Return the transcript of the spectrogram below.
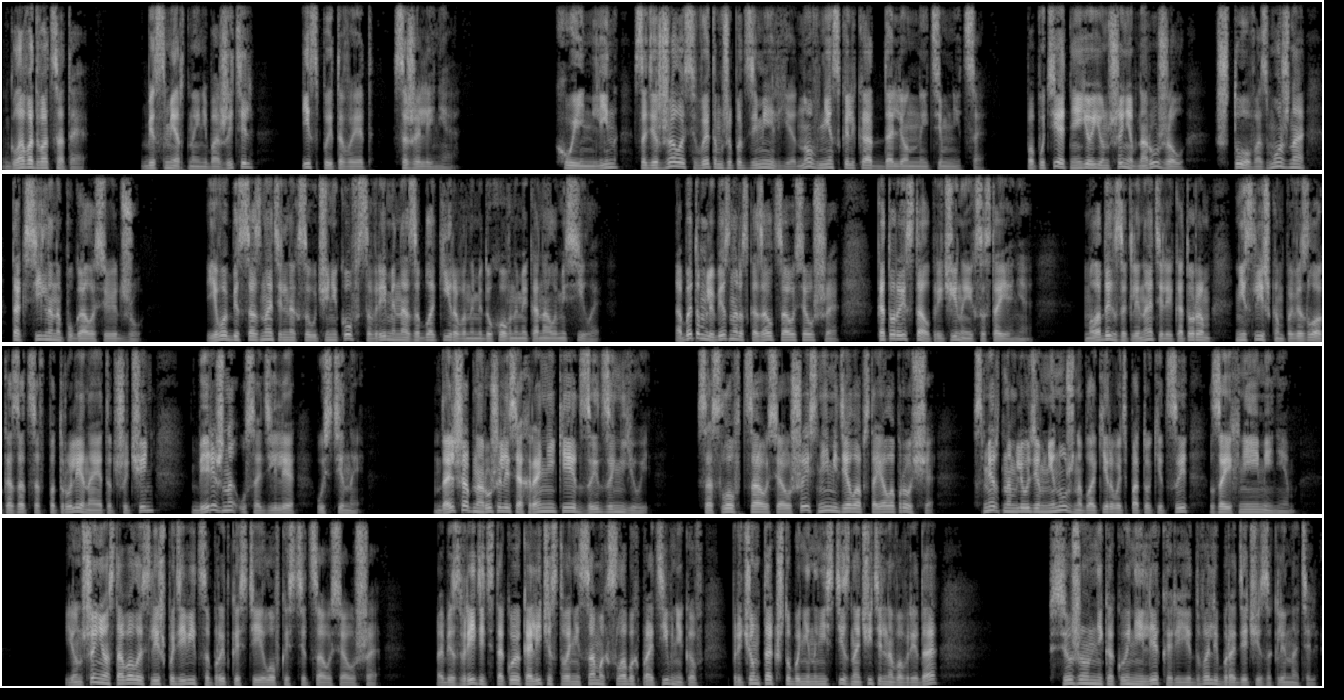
Глава 20. Бессмертный небожитель испытывает сожаление. Хуинлин содержалась в этом же подземелье, но в несколько отдаленной темнице. По пути от нее Юншень обнаружил, что, возможно, так сильно напугало Сюэджу. Его бессознательных соучеников со временно заблокированными духовными каналами силы. Об этом любезно рассказал Цао Сяуше, который стал причиной их состояния. Молодых заклинателей, которым не слишком повезло оказаться в патруле на этот шичень, бережно усадили у стены. Дальше обнаружились охранники Цзы Цзиньюй. Со слов Цао Сяоше с ними дело обстояло проще. Смертным людям не нужно блокировать потоки Ци за их неимением. Юншеню оставалось лишь подивиться прыткости и ловкости Цао Сяоше. Обезвредить такое количество не самых слабых противников — причем так, чтобы не нанести значительного вреда, все же он никакой не лекарь и едва ли бродячий заклинатель.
